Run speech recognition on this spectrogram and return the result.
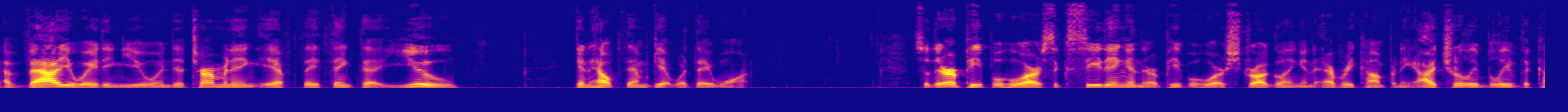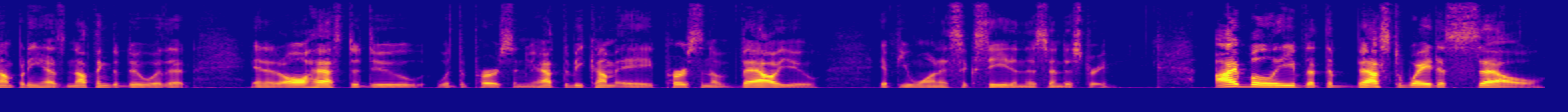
evaluating you, and determining if they think that you can help them get what they want. So there are people who are succeeding and there are people who are struggling in every company. I truly believe the company has nothing to do with it and it all has to do with the person. You have to become a person of value if you want to succeed in this industry. I believe that the best way to sell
